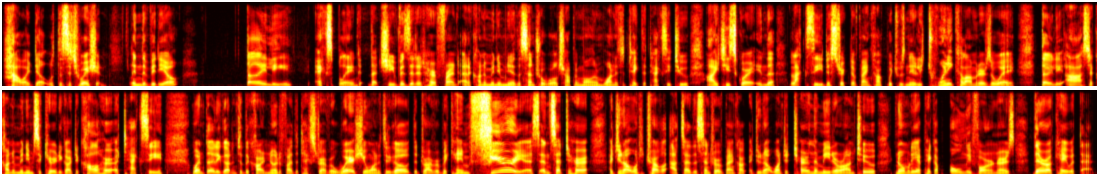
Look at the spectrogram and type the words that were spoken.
how I dealt with the situation. In the video, Lee explained that she visited her friend at a condominium near the Central World Shopping Mall and wanted to take the taxi to IT Square in the Lak Si district of Bangkok, which was nearly 20 kilometers away. Toey asked a condominium security guard to call her a taxi. When Toey got into the car and notified the taxi driver where she wanted to go, the driver became furious and said to her, I do not want to travel outside the center of Bangkok. I do not want to turn the meter on too. Normally I pick up only foreigners. They're okay with that.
